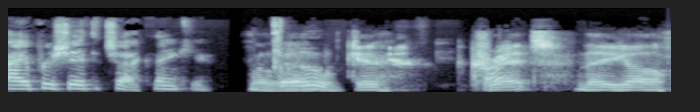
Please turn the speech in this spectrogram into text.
I appreciate the check. Thank you. Well, Cool. well, okay. Crit. There you go.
